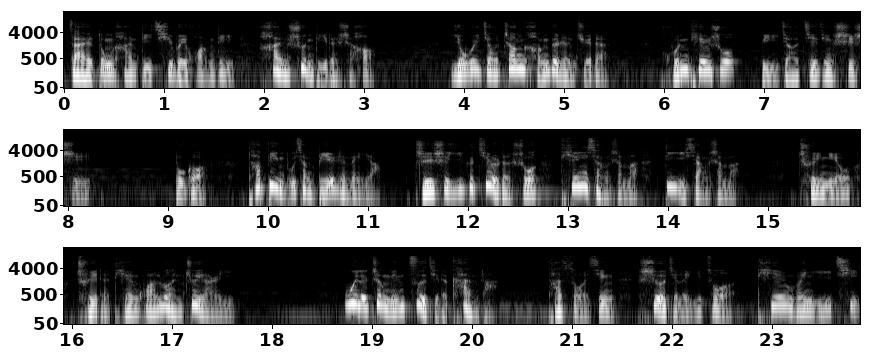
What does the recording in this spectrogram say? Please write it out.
在东汉第七位皇帝汉顺帝的时候，有位叫张衡的人觉得“浑天说”比较接近事实。不过，他并不像别人那样，只是一个劲儿的说天想什么，地想什么，吹牛吹得天花乱坠而已。为了证明自己的看法，他索性设计了一座天文仪器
